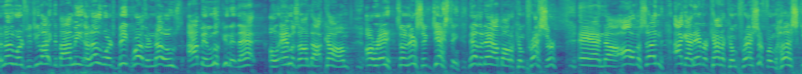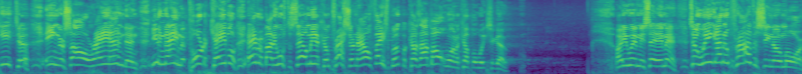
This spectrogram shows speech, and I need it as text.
In other words, would you like to buy me? In other words, Big Brother knows I've been looking at that on Amazon.com already. So they're suggesting. The other day I bought a compressor, and uh, all of a sudden I got every kind of compressor from Husky to Ingersoll Rand and you name it, Porter Cable. Everybody wants to sell me a compressor now on Facebook because I bought one a couple weeks ago. Are you with me? Say amen. So we ain't got no privacy no more.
